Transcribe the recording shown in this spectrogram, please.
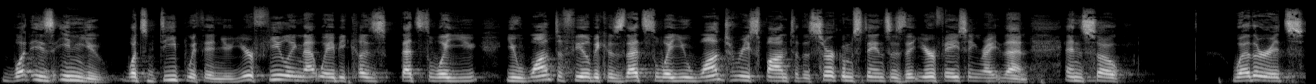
what is in you, what's deep within you. You're feeling that way because that's the way you, you want to feel, because that's the way you want to respond to the circumstances that you're facing right then. And so, whether it's,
